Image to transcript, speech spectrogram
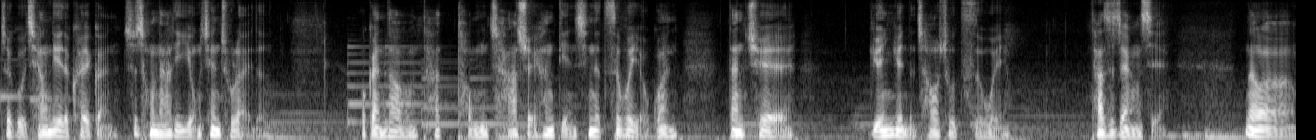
这股强烈的快感是从哪里涌现出来的？我感到它同茶水和点心的滋味有关，但却远远的超出滋味。他是这样写。那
